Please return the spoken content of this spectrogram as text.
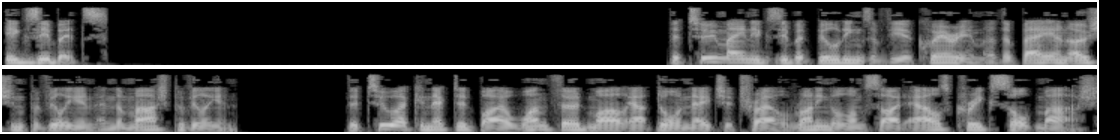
Exhibits. The two main exhibit buildings of the aquarium are the Bay and Ocean Pavilion and the Marsh Pavilion. The two are connected by a one-third mile outdoor nature trail running alongside Owls Creek Salt Marsh.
